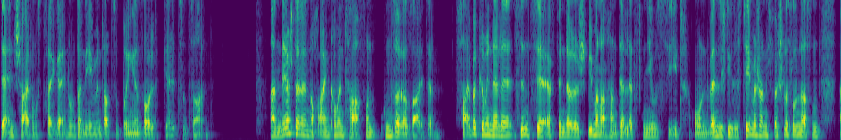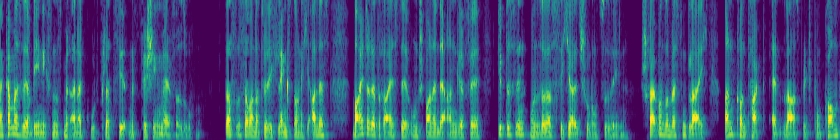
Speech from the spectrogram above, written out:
der Entscheidungsträger in Unternehmen dazu bringen soll, Geld zu zahlen. An der Stelle noch ein Kommentar von unserer Seite. Cyberkriminelle sind sehr erfinderisch, wie man anhand der letzten News sieht. Und wenn sich die Systeme schon nicht verschlüsseln lassen, dann kann man sie ja wenigstens mit einer gut platzierten Phishing-Mail versuchen. Das ist aber natürlich längst noch nicht alles. Weitere dreiste und spannende Angriffe gibt es in unserer Sicherheitsschulung zu sehen. Schreib uns am besten gleich an kontakt@lastbridge.com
